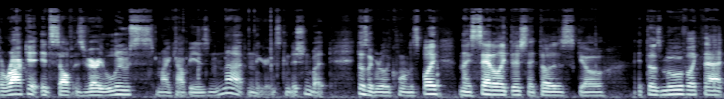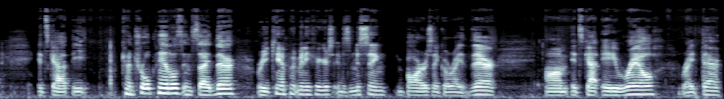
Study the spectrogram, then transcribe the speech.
The rocket itself is very loose. My copy is not in the greatest condition, but it does look really cool on display. Nice satellite dish that does go, it does move like that. It's got the control panels inside there where you can't put minifigures. It is missing bars that go right there. Um, it's got a rail right there.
